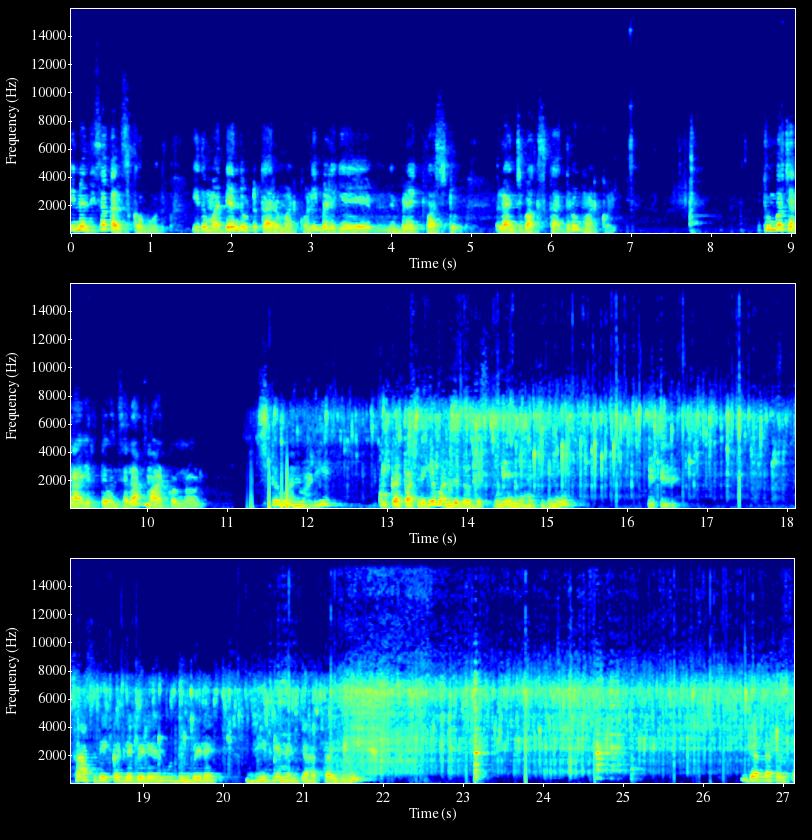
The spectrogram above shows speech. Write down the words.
ಇನ್ನೊಂದು ದಿವಸ ಕಲಿಸ್ಕೋಬೋದು. ಇದು ಮಧ್ಯಾಹ್ನದ ಊಟಕ್ಕಾರು ಮಾಡ್ಕೊಳ್ಳಿ, ಬೆಳಗ್ಗೆ ಬ್ರೇಕ್ಫಾಸ್ಟು, ಲಂಚ್ ಬಾಕ್ಸ್ಗಾದರೂ ಮಾಡ್ಕೊಳ್ಳಿ. ತುಂಬ ಚೆನ್ನಾಗಿರುತ್ತೆ ಒಂದು ಸಲ ಮಾಡ್ಕೊಂಡು ನೋಡಿ. ಸ್ಟವ್ ಆನ್ ಮಾಡಿ ಕುಕ್ಕರ್ ಪಾತ್ರೆಗೆ ಒಂದು ದೊಡ್ಡ ಸ್ಪೂನ್ ಎಣ್ಣೆ ಹಾಕಿದ್ದೀನಿ. ಸಾಸಿವೆ, ಕಡಲೆಬೇಳೆ, ಉದ್ದಿನಬೇಳೆ, ಜೀರಿಗೆ, ಮೆಂತ್ಯ ಹಾಕ್ತಾಯಿದ್ದೀನಿ ಇದೆಲ್ಲ ಸ್ವಲ್ಪ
